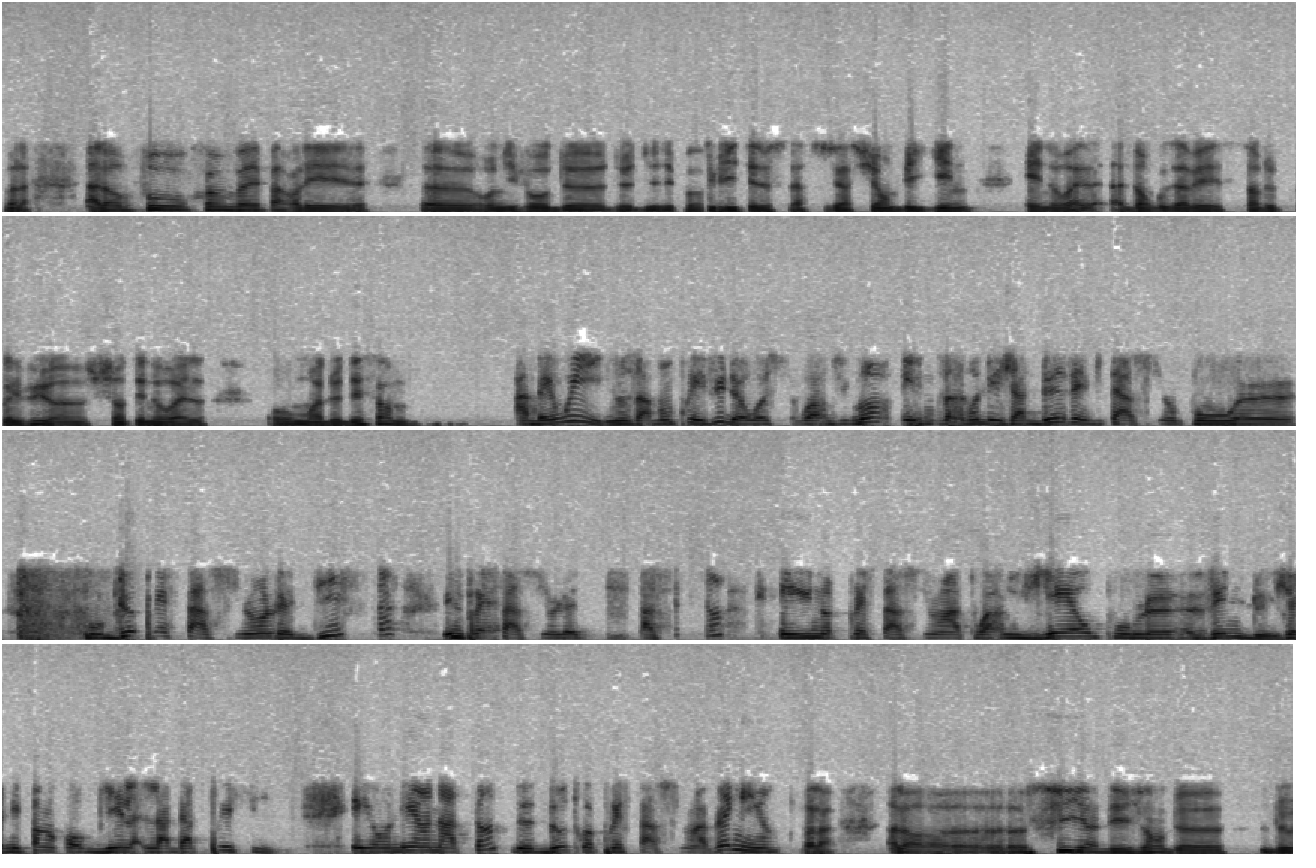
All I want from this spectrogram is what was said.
Voilà. Alors, pour, comme vous avez parlé euh, au niveau de, de- de- des possibilités de cette association Begin et Noël, donc vous avez sans doute prévu un chanter Noël au mois de décembre. Ah ben oui, nous avons prévu de recevoir du monde et nous avons déjà deux invitations pour euh, pour deux prestations le 10, une prestation le 10 à 100 et une autre prestation à Trois-Rivières pour le 22. Je n'ai pas encore bien la, date précise. Et on est en attente de d'autres prestations à venir. Voilà. Alors, euh, s'il y a des gens de,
